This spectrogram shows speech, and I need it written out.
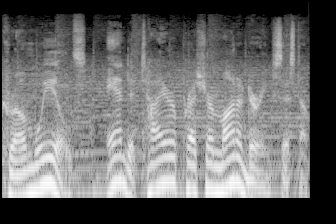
chrome wheels, and a tire pressure monitoring system.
